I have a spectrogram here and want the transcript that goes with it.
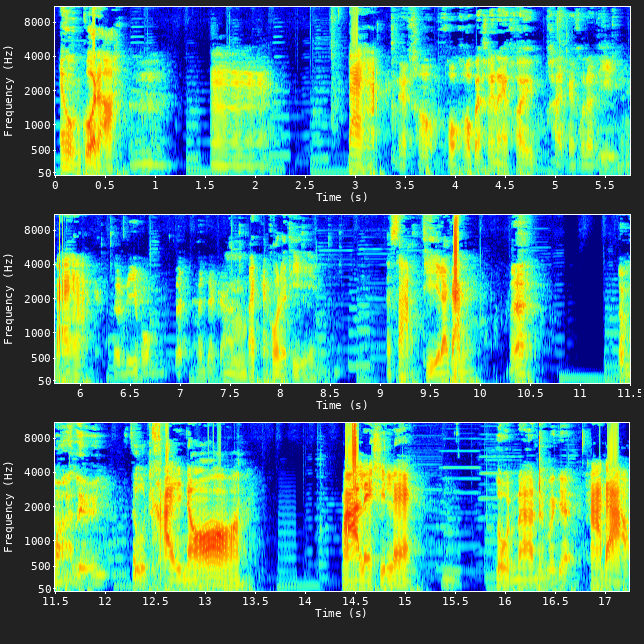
ให้ผมกดเหรออืมอืมได้ฮะ แต่เข้าพอเข้าไปข้างในค่อยผัดกันคนละทีได้ฮะแบบนี้ผมจะให้จัดกาอืรมผัดกันคนละทีสามทีแล้วกัน นะแล้วมาเลย สูตรใครเนาะมาเลยชิ้นแรกโหลดนานด้วยเมื่อกี้ห้าดาว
